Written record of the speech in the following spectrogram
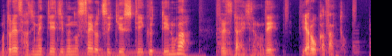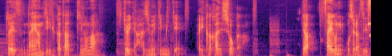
まあ、とりあえず始めて自分のスタイルを追求していくっていうのが、とりあえず大事なので、やろうかなと。とりあえず悩んでいる方っていうのは、一人で始めてみてはいかがでしょうかでは、最後にお知らせです。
